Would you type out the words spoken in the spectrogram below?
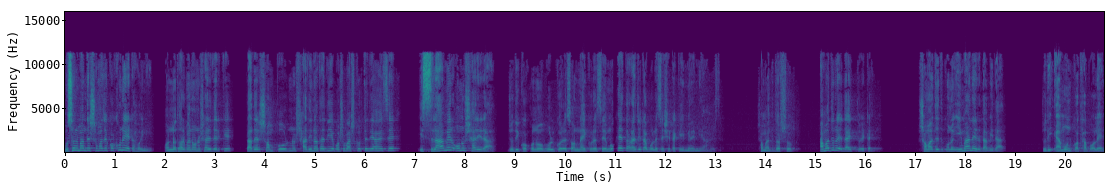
মুসলমানদের সমাজে কখনোই এটা হয়নি। অন্য ধর্মের অনুসারীদেরকে তাদের সম্পূর্ণ স্বাধীনতা দিয়ে বসবাস করতে দেওয়া হয়েছে। ইসলামের অনুসারীরা যদি কখনো ভুল করেছে, অন্যায় করেছে, মুখে তারা যেটা বলেছে সেটাকেই মেনে নেওয়া হয়েছে। সমাজ দর্শক, আমাদেরও এ দায়িত্ব এটাই। সমাজে কোনো ইমানের দাবিদার যদি এমন কথা বলেন,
